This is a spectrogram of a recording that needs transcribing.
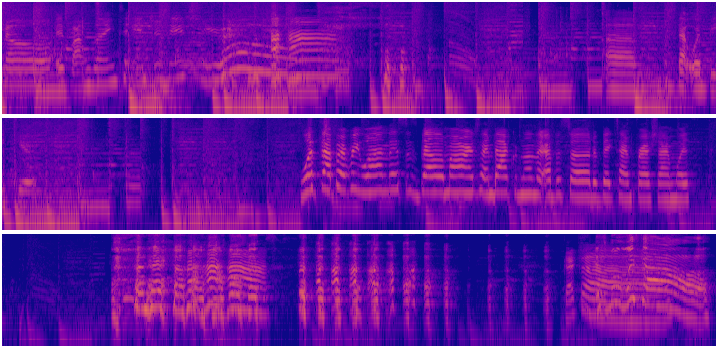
don't know if I'm going to introduce you. um, that would be cute. What's up, everyone? This is Bella Mars. I'm back with another episode of Big Time Fresh. I'm with. gotcha. It's Melissa.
